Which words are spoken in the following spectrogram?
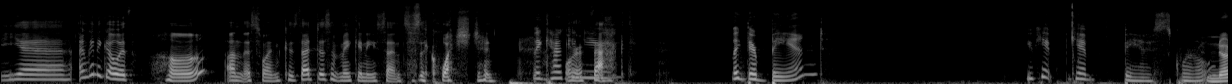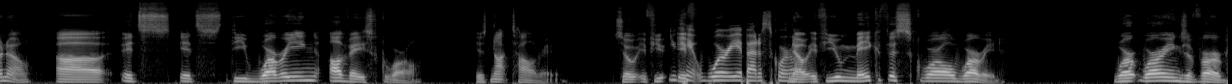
Yeah, I'm gonna go with huh on this one because that doesn't make any sense as a question Like how or can a you fact. like they're banned? You can't can't ban a squirrel. No, no. Uh, it's it's the worrying of a squirrel is not tolerated. So if you You if, can't worry about a squirrel. no if you make the squirrel worried, wor- worrying's a verb.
